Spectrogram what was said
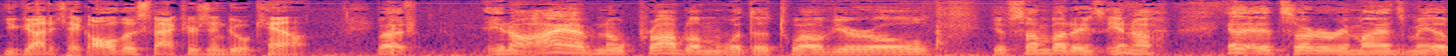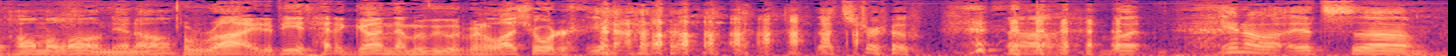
You got to take all those factors into account. But you know, I have no problem with a 12 year old. If somebody's, you know, it, it sort of reminds me of Home Alone. You know, Right. If he had had a gun, that movie would have been a lot shorter. yeah, that's true. Uh, but you know, it's. Um,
